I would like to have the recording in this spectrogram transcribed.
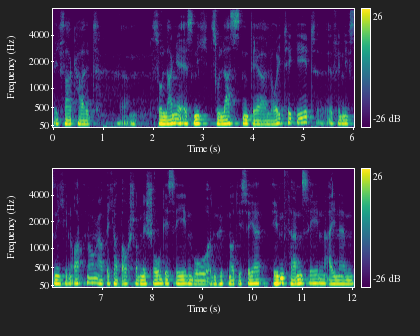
Ich sage halt, ähm, solange es nicht zu Lasten der Leute geht, äh, finde ich es nicht in Ordnung. Aber ich habe auch schon eine Show gesehen, wo ein Hypnotiseur im Fernsehen einem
